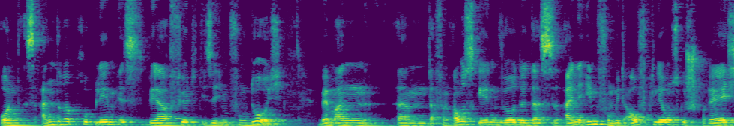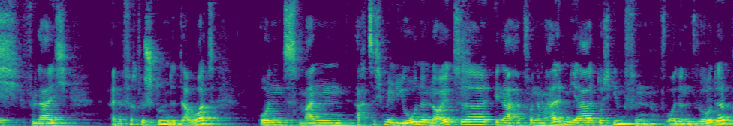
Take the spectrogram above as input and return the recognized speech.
Und das andere Problem ist, wer führt diese Impfung durch? Wenn man ähm, davon ausgehen würde, dass eine Impfung mit Aufklärungsgespräch vielleicht eine Viertelstunde dauert und man 80 Millionen Leute innerhalb von einem halben Jahr durchimpfen wollen würde,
